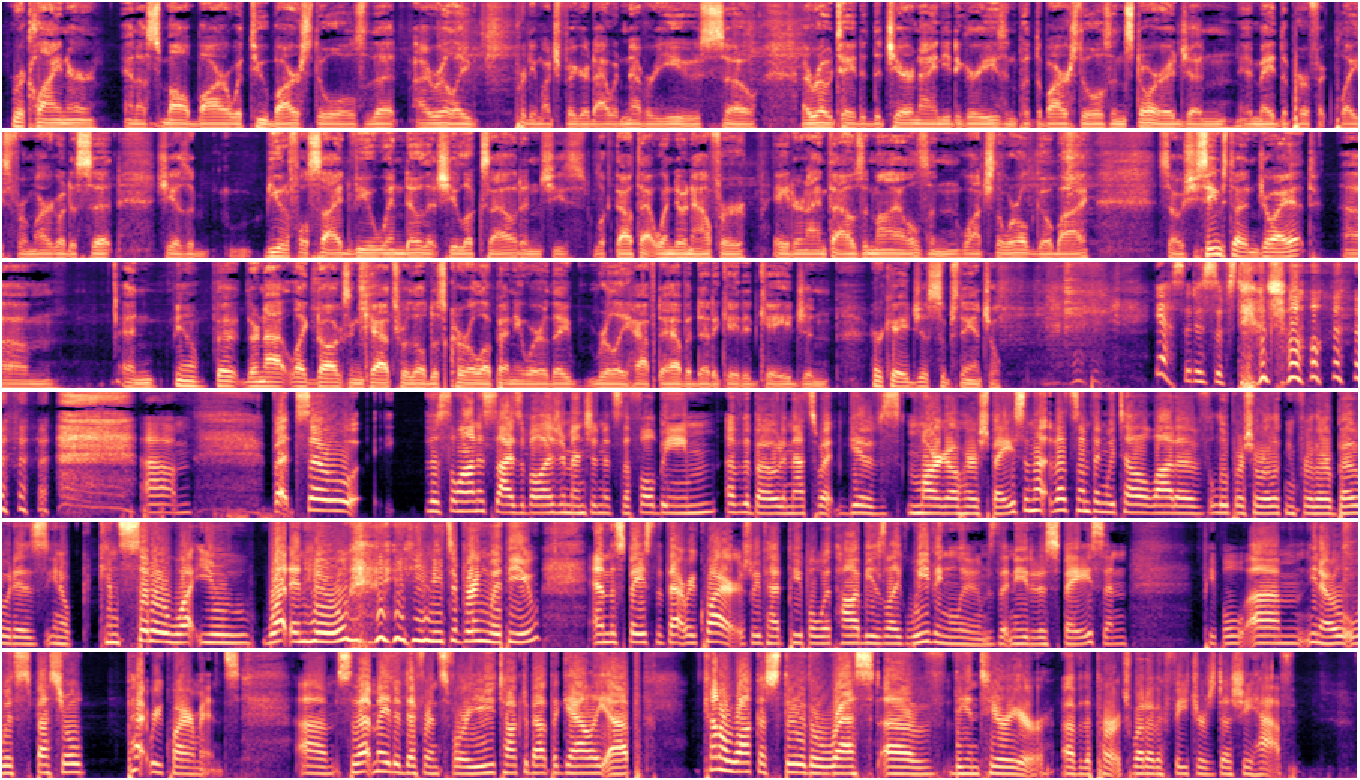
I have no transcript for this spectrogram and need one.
recliner and a small bar with two bar stools that I really pretty much figured I would never use. So I rotated the chair 90 degrees and put the bar stools in storage, and it made the perfect place for Margot to sit. She has a beautiful side view window that she looks out, and she's looked out that window now for eight or 9,000 miles and watched the world go by. So she seems to enjoy it. Um, and you know they're, they're not like dogs and cats where they'll just curl up anywhere. They really have to have a dedicated cage and her cage is substantial. Yes it is substantial. Um, but so the salon is sizable, as you mentioned. It's the full beam of the boat, and that's what gives Margot her space. And that, that's something we tell a lot of loopers who are looking for their boat is, you know, consider what you, what and who you need to bring with you, and the space that that requires. We've had people with hobbies like weaving looms that needed a space, and people, um, you know, with special pet requirements. Um, so that made a difference for you. You talked about the galley up kind of walk us through the rest of the interior of the perch. What other features does she have?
